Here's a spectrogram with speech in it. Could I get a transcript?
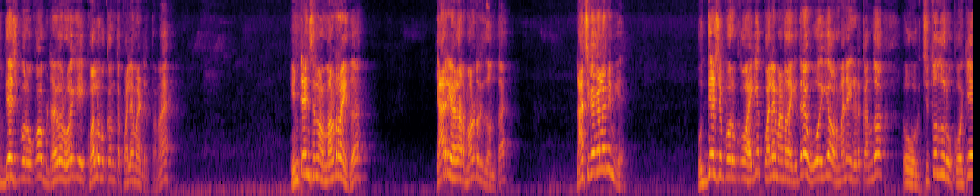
ಉದ್ದೇಶಪೂರ್ವಕ ಡ್ರೈವರ್ ಹೋಗಿ ಕೊಲ್ಲಬೇಕಂತ ಕೊಲೆ ಮಾಡಿರ್ತಾನೆ. ಇಂಟೆನ್ಷನಲ್ ಮರ್ಡ್ರ ಇದು? ಯಾರಿಗೆ ಹೇಳಾರ ಮರ್ಡ್ರ್ ಇದು ಅಂತ? ನಾಚಿಕಾಗಲ್ಲ ನಿಮಗೆ. ಉದ್ದೇಶಪೂರ್ವಕವಾಗಿ ಕೊಲೆ ಮಾಡೋದಾಗಿದ್ರೆ ಹೋಗಿ ಅವ್ರ ಮನೆಗೆ ಹಿಡ್ಕೊಂಡು ಚಿತ್ರದುರ್ಗಕ್ಕೆ ಹೋಗಿ,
